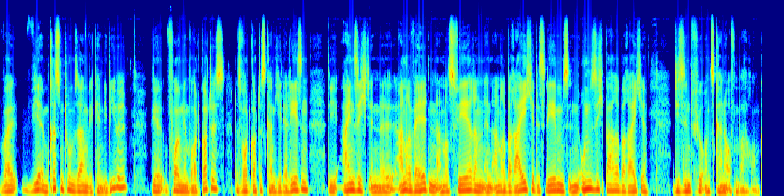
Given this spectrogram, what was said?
weil wir im Christentum sagen, wir kennen die Bibel, wir folgen dem Wort Gottes. Das Wort Gottes kann jeder lesen. Die Einsicht in äh, andere Welten, in andere Sphären, in andere Bereiche des Lebens, in unsichtbare Bereiche, die sind für uns keine Offenbarung.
